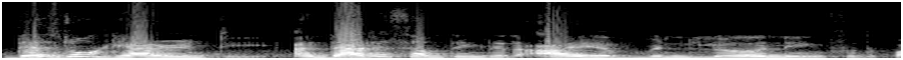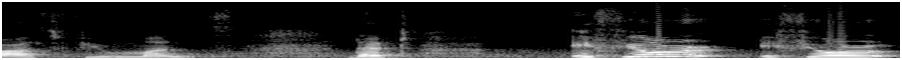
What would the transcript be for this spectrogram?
There's no guarantee. And that is something that I have been learning for the past few months. That if you're if you're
